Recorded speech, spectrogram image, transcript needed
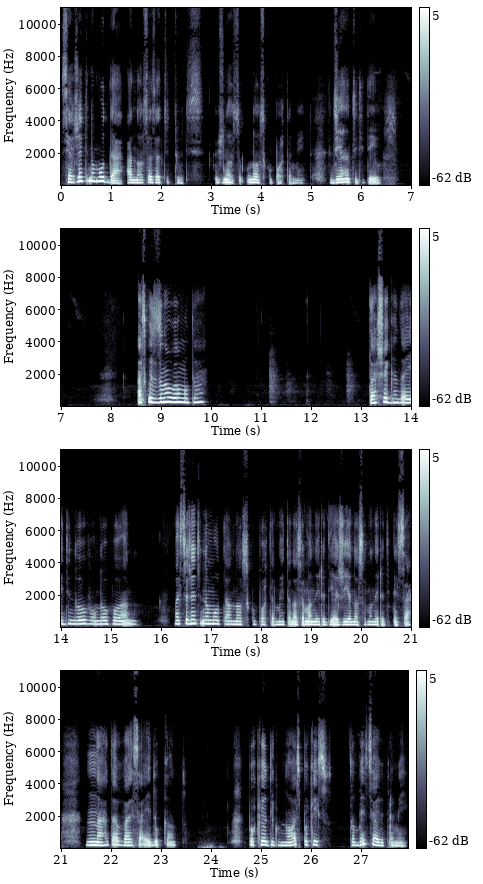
Se a gente não mudar as nossas atitudes, os nosso, o nosso comportamento diante de Deus, as coisas não vão mudar. Tá chegando aí de novo um novo ano. Mas se a gente não mudar o nosso comportamento, a nossa maneira de agir, a nossa maneira de pensar, nada vai sair do canto. Porque eu digo nós, porque isso também serve para mim.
